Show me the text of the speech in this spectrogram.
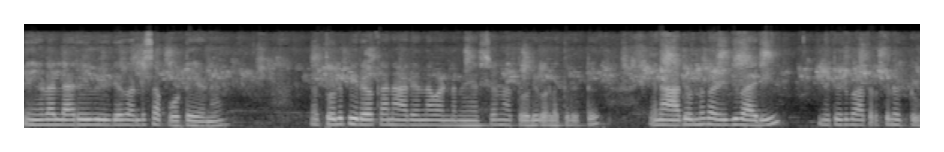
നിങ്ങളെല്ലാവരും ഈ വീഡിയോ കണ്ട് സപ്പോർട്ട് ചെയ്യണേ. നത്തോലി പീര വെക്കാൻ ആദ്യം എന്നാ വേണ്ടെന്ന് വിചാരിച്ചാൽ നത്തോലി വെള്ളത്തിലിട്ട് ഞാൻ ആദ്യം ഒന്ന് കഴുകി വാരി എന്നിട്ടൊരു പാത്രത്തിലിട്ടു.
